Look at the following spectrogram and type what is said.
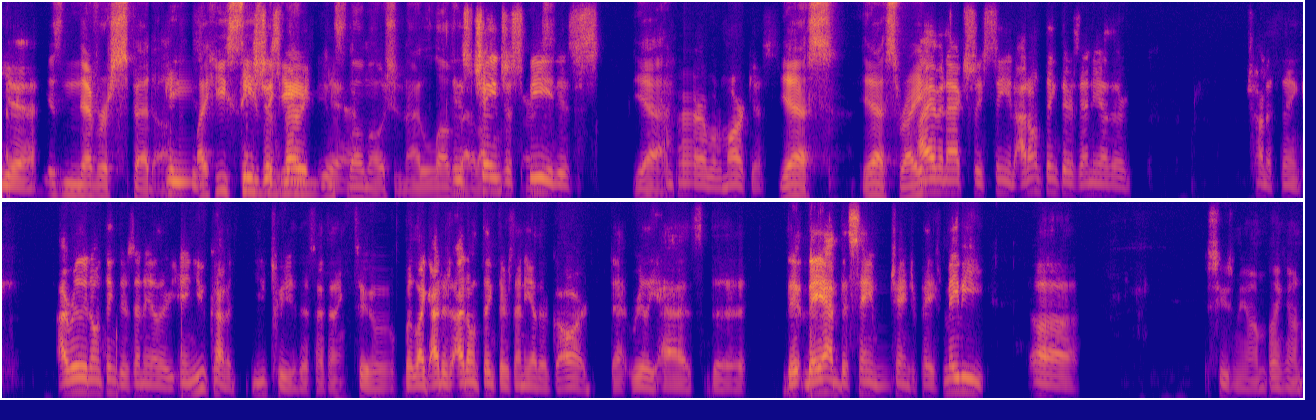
Yeah, is never sped up. He's, like he sees the game very, in yeah. slow motion. I love his change of speed is yeah comparable to Marcus. Yes, yes, right. I haven't actually seen. I don't think there's any other. I'm trying to think. I really don't think there's any other. And you kind of you tweeted this, I think, too. But like, I just I don't think there's any other guard that really has the. They, they have the same change of pace. Maybe, uh, excuse me, I'm blanking on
